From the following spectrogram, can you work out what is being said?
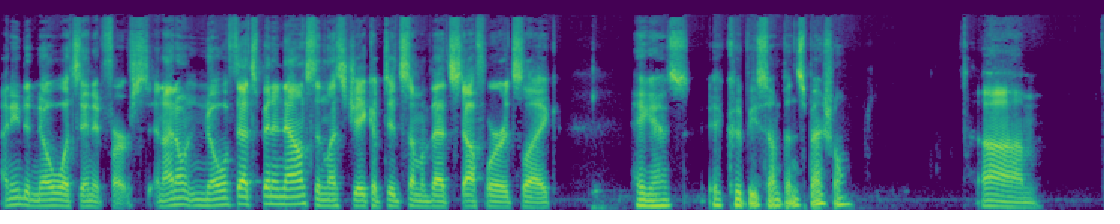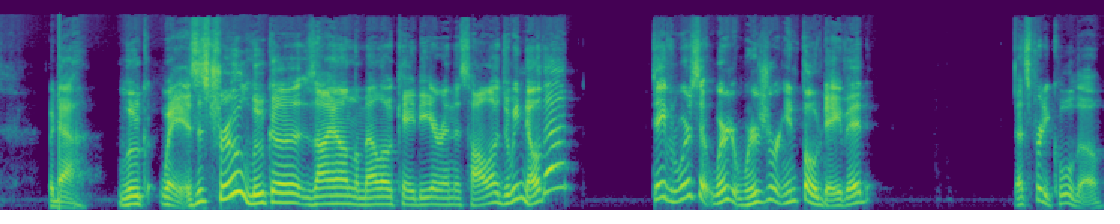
I need to know what's in it first. And I don't know if that's been announced unless Jacob did some of that stuff where it's like, hey guys, it could be something special. Um, but yeah, Luke, wait, is this true? Luka, Zion, LaMelo, KD are in this hollow. Do we know that? David, where's it? Where, where's your info, David? That's pretty cool though.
